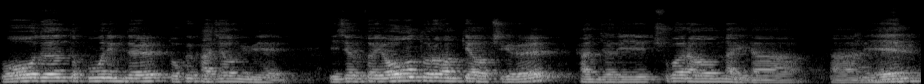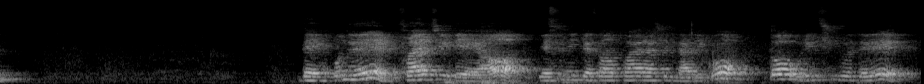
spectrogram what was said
모든 또 부모님들 또 그 가정 위에 이제부터 영원토록 함께하옵시기를 간절히 축원하옵나이다. 아멘. 네, 오늘 부활주일이에요. 예수님께서 부활하신 날이고 또 우리 친구들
